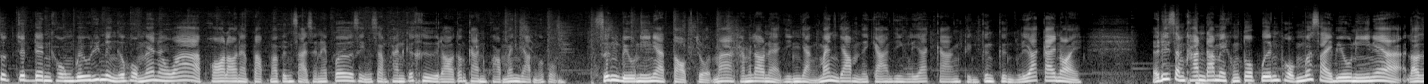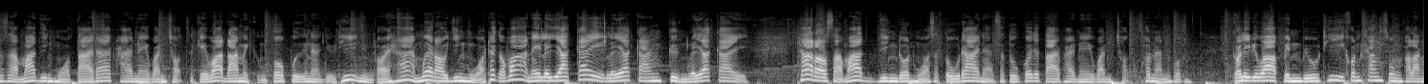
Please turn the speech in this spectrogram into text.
สุดจุดเด่นของบิลที่ 1ครับผมแน่นอนว่า พอเราเนี่ยปรับมาเป็นสายสไนเปอร์สิ่งสำคัญก็คือเราต้องการความแม่นยำครับผม ซึ่งบิลนี้เนี่ยตอบโจทย์มากทำให้เราเนี่ยยิงอย่างแม่นยำในการยิงระยะกลางถึงกึ่งกึ่งๆระยะไกลหน่อยและที่สำคัญดาเมจของตัวปืนผมเมื่อใส่บิลนี้เนี่ยเราจะสามารถยิงหัวตายได้ภายในวันช็อตสังเกตว่าดาเมจของตัวปืนเนี่ยอยู่ที่ 105 เมื่อเรายิงหัวเท่ากับว่าในระยะใกล้ระยะกลางกึ่งระยะไกลถ้าเราสามารถยิงโดนหัวศัตรูได้เนี่ยศัตรูก็จะตายภายในวันช็อตเท่านั้นผม ก็เรียกได้ว่าเป็นบิลที่ค่อนข้างทรงพลัง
